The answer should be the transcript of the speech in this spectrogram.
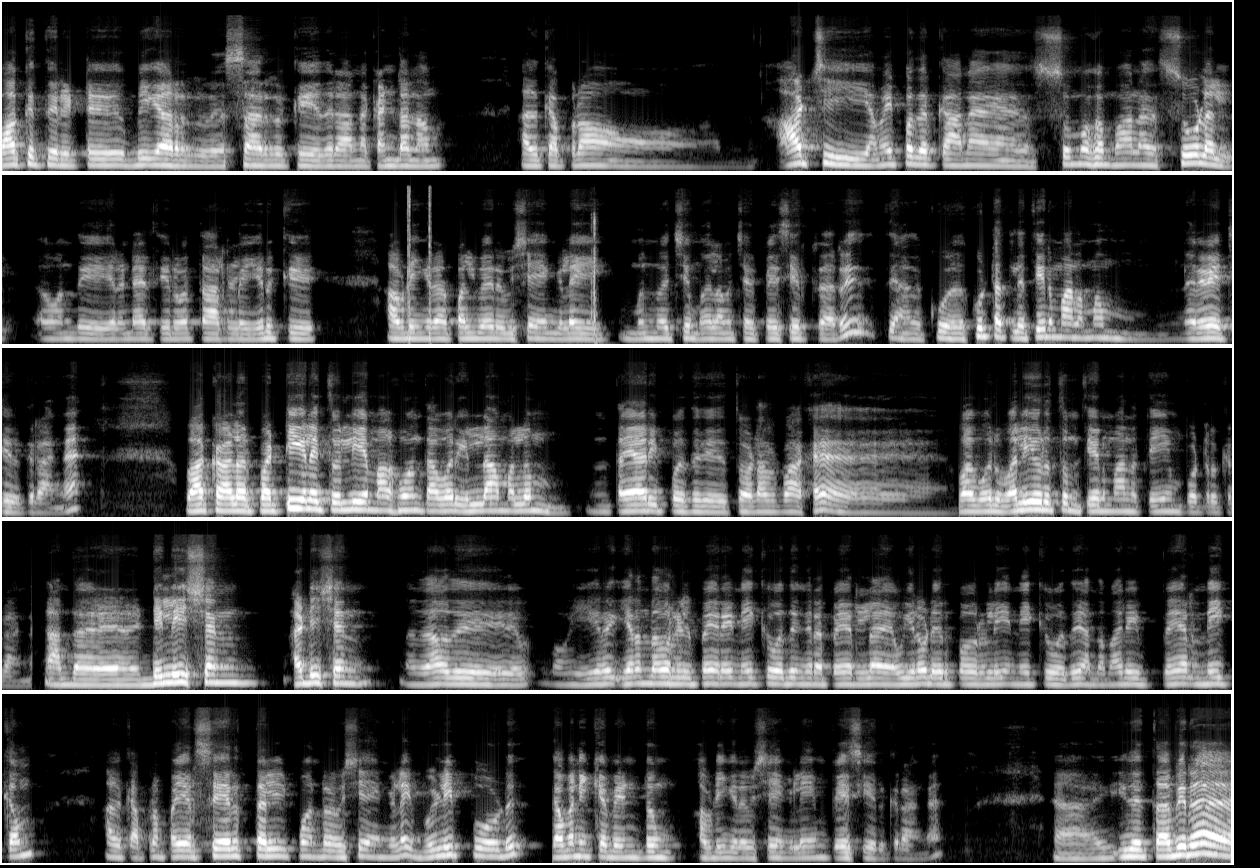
வாக்கு திருட்டு பீகார் சாருக்கு எதிரான கண்டனம் அதுக்கப்புறம் ஆட்சி அமைப்பதற்கான சுமூகமான சூழல் வந்து இரண்டாயிரத்தி இருபத்தி ஆறுல இருக்கு அப்படிங்கிற பல்வேறு விஷயங்களை முன் வச்சு முதலமைச்சர் பேசியிருக்கிறாரு. கூட்டத்தில் கூ- தீர்மானமும் நிறைவேற்றியிருக்கிறாங்க. வாக்காளர் பட்டியலை துல்லியமாகவும் தவறு இல்லாமலும் தயாரிப்பது தொடர்பாக வ- ஒரு வலியுறுத்தும் தீர்மானத்தையும் போட்டிருக்கிறாங்க. அந்த டிலீஷன் அடிஷன் அதாவது இற- இறந்தவர்கள் பெயரை நீக்குவதுங்கிற பெயர்ல உயிரோடு இருப்பவர்களையும் நீக்குவது அந்த மாதிரி பெயர் நீக்கம் அதுக்கப்புறம் பெயர் சேர்த்தல் போன்ற விஷயங்களை விழிப்போடு கவனிக்க வேண்டும் அப்படிங்கிற விஷயங்களையும் பேசியிருக்கிறாங்க. இது தவிர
